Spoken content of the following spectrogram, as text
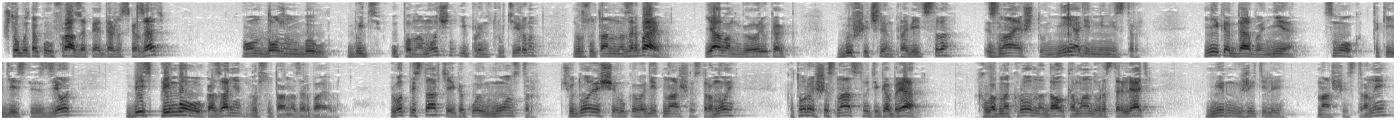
Чтобы такую фразу опять даже сказать, он должен был быть уполномочен и проинструктирован Нурсултаном Назарбаевым. Я вам говорю как бывший член правительства, зная, что ни один министр никогда бы не смог такие действия сделать без прямого указания Нурсултана Назарбаева. И вот представьте, какой монстр, чудовище руководит нашей страной, который 16 декабря хладнокровно дал команду расстрелять мирных жителей нашей страны,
